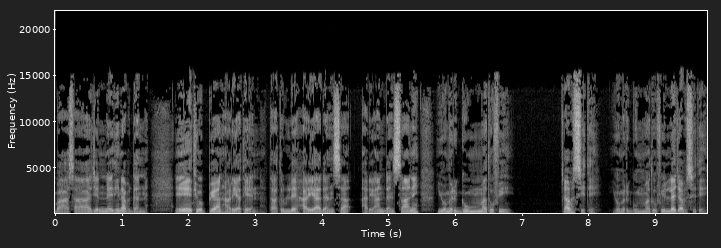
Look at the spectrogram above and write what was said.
baasaa jenneetiin abdanne. Ee Itoophiyaan hariyateen taatullee hariyaan dansaani yoo mirgi uummatuu fi cabsite yoo mirgi uummatuu fi illee cabsite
